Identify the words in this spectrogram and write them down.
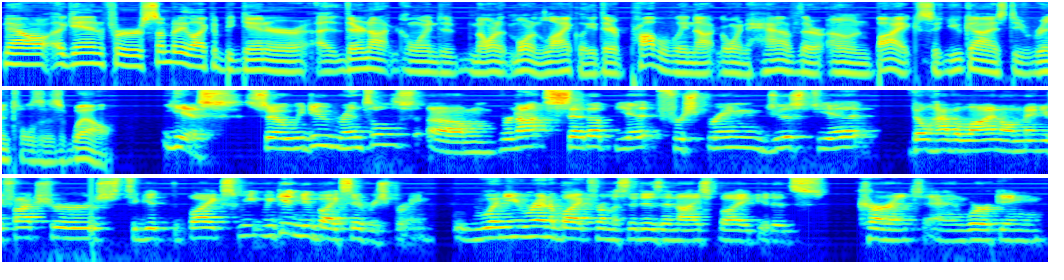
Now, again, for somebody like a beginner, uh, they're not going to, more, more than likely, they're probably not going to have their own bike. So you guys do rentals as well. Yes. So we do rentals. Um, we're not set up yet for spring just yet. Don't have a line on manufacturers to get the bikes. We, we get new bikes every spring. When you rent a bike from us, it is a nice bike. It is current and working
